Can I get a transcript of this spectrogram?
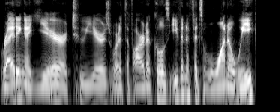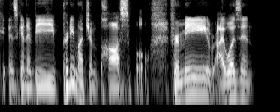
writing a year or two years worth of articles, even if it's one a week, is going to be pretty much impossible. For me, I wasn't,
